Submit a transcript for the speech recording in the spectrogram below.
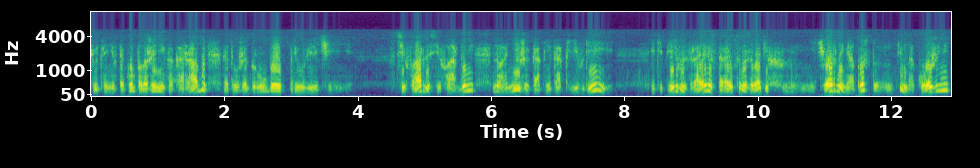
чуть ли не в таком положении, как арабы, это уже грубое преувеличение. Сефарды сефардами, но они же как-никак евреи. И теперь в Израиле стараются называть их не черными, а просто темнокожими.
